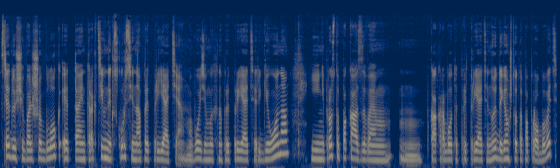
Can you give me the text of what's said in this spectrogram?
Следующий большой блок – это интерактивные экскурсии на предприятия. Мы возим их на предприятия региона и не просто показываем как работает предприятие, но и даем что-то попробовать.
